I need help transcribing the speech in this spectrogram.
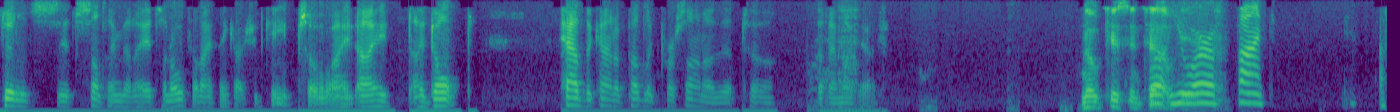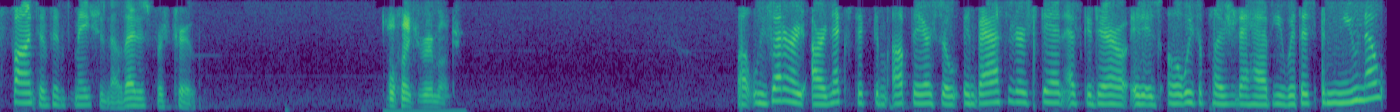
still it's it's something that I, it's an oath that I think I should keep. So I I, I don't have the kind of public persona that uh, that I might have. No kiss and tell. Well, you are a font, a font of information, though. That is for true. Well, thank you very much. Well, we've got our, our next victim up there. So, Ambassador Stan Escudero, it is always a pleasure to have you with us. And you know,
